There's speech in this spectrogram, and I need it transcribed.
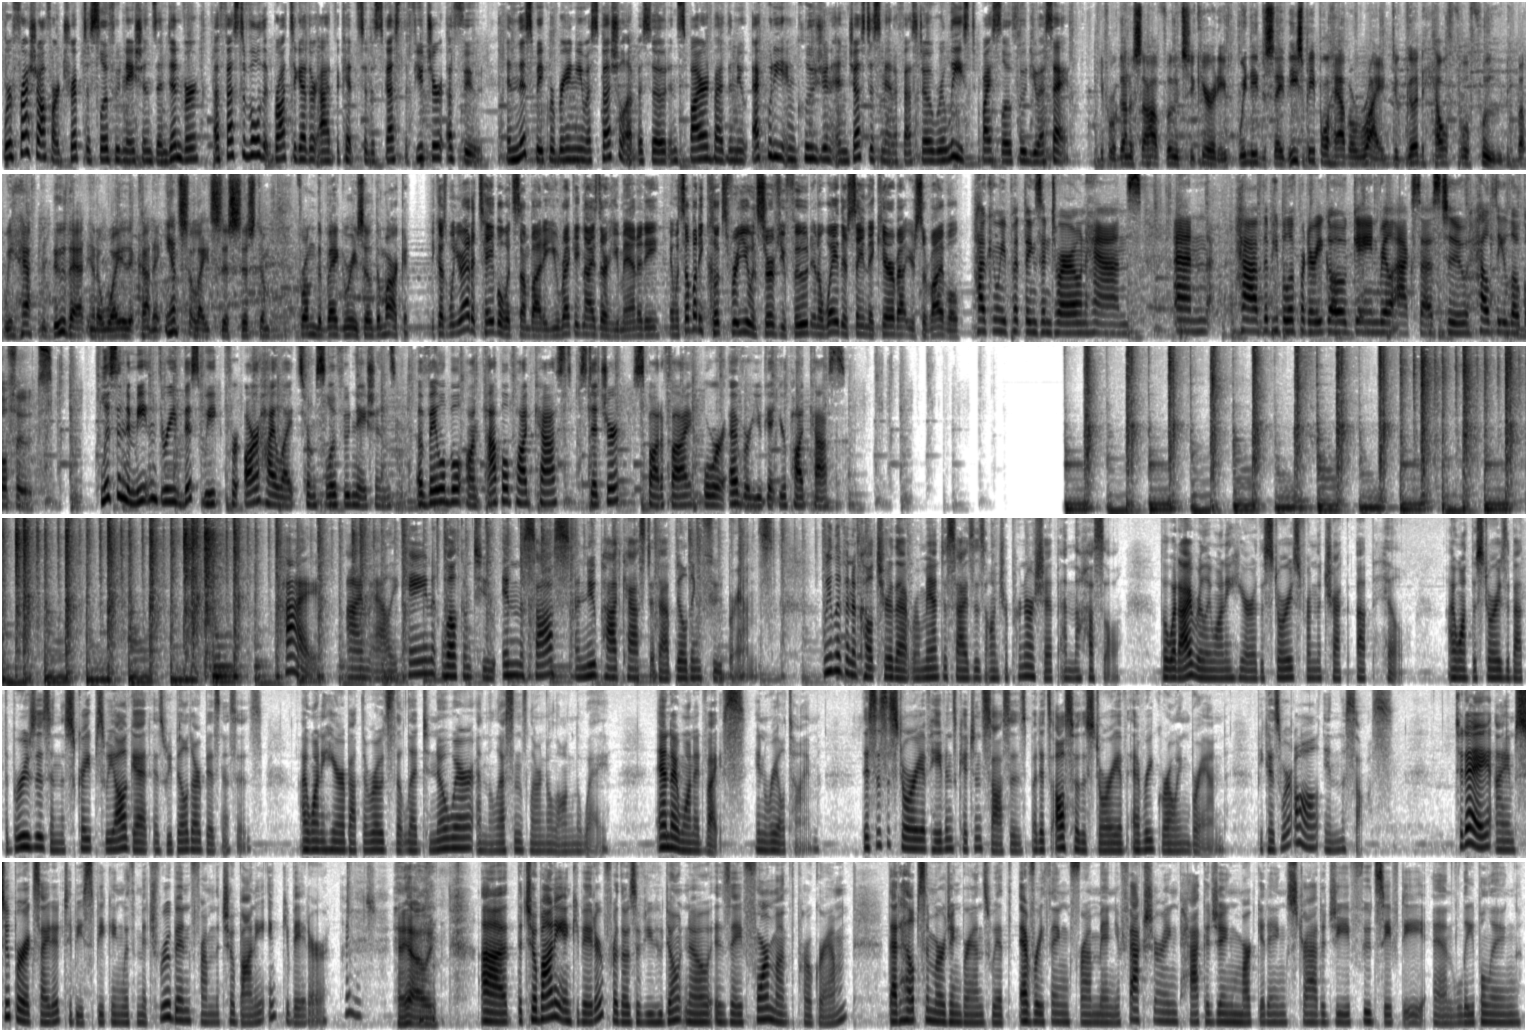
We're fresh off our trip to Slow Food Nations in Denver, a festival that brought together advocates to discuss the future of food. And this week, we're bringing you a special episode inspired by the new Equity, Inclusion, and Justice Manifesto released by Slow Food USA. If we're going to solve food security, we need to say these people have a right to good, healthful food, but we have to do that in a way that kind of insulates this system from the vagaries of the market. Because when you're at a table with somebody, you recognize their humanity. And when somebody cooks for you and serves you food, in a way, they're saying they care about your survival. How can we put things into our own hands and have the people of Puerto Rico gain real access to healthy local foods? Listen to Meat and Three this week for our highlights from Slow Food Nations, available on Apple Podcasts, Stitcher, Spotify, or wherever you get your podcasts. Hi, I'm Ali Cayne. Welcome to In the Sauce, a new podcast about building food brands. We live in a culture that romanticizes entrepreneurship and the hustle. But what I really want to hear are the stories from the trek uphill. I want the stories about the bruises and the scrapes we all get as we build our businesses. I want to hear about the roads that led to nowhere and the lessons learned along the way. And I want advice in real time. This is the story of Haven's Kitchen Sauces, but it's also the story of every growing brand because we're all in the sauce. Today, I am super excited to be speaking with Mitch Rubin from the Chobani Incubator. Hi, Mitch. Hey, Ali. Uh, the Chobani Incubator, for those of you who don't know, is a four month program that helps emerging brands with everything from manufacturing, packaging, marketing, strategy, food safety, and labeling,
